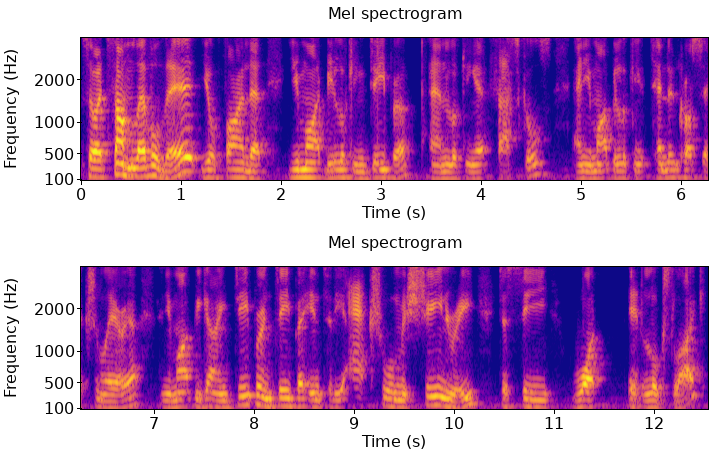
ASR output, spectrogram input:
so at some level there, you'll find that you might be looking deeper and looking at fascicles, and you might be looking at tendon cross sectional area, and you might be going deeper and deeper into the actual machinery to see what it looks like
